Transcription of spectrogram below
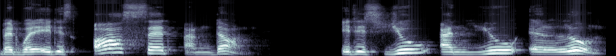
But when it is all said and done, it is you and you alone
